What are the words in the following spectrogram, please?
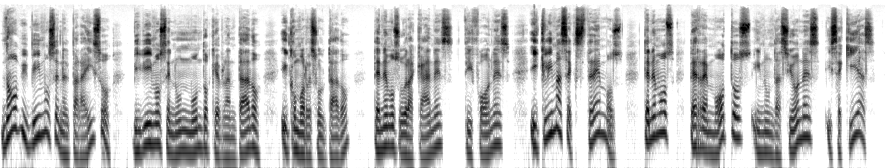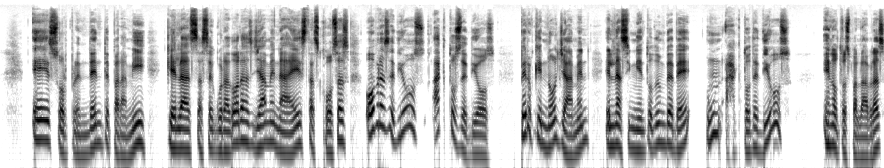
No vivimos en el paraíso, vivimos en un mundo quebrantado y como resultado tenemos huracanes, tifones y climas extremos, tenemos terremotos, inundaciones y sequías. Es sorprendente para mí que las aseguradoras llamen a estas cosas obras de Dios, actos de Dios, pero que no llamen el nacimiento de un bebé un acto de Dios. En otras palabras,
